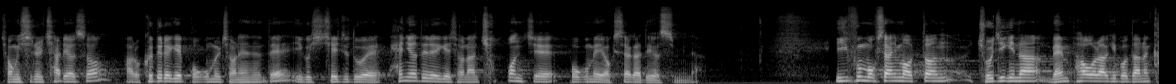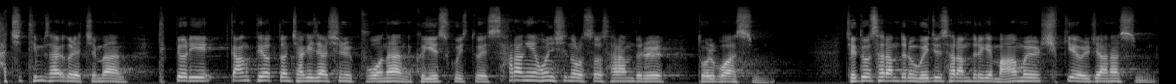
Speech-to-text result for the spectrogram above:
정신을 차려서 바로 그들에게 복음을 전했는데 이것이 제주도의 해녀들에게 전한 첫 번째 복음의 역사가 되었습니다. 이기품 목사님은 어떤 조직이나 맨파워라기보다는 같이 팀 사역을 했지만 특별히 깡패였던 자기 자신을 구원한 그 예수 그리스도의 사랑의 헌신으로서 사람들을 돌보았습니다. 제도 사람들은 외주 사람들에게 마음을 쉽게 열지 않았습니다.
